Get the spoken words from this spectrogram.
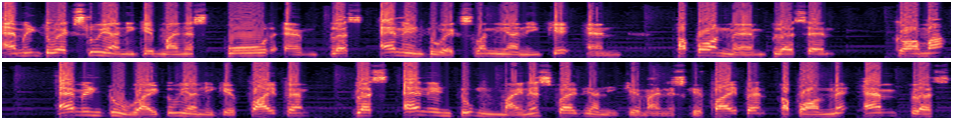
m into x two यानी कि minus four m plus n into x one यानी कि एन अपॉन में m plus n comma m into y two यानी कि five m plus n into minus five यानी कि माइनस के फाइव एन अपॉन में m plus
